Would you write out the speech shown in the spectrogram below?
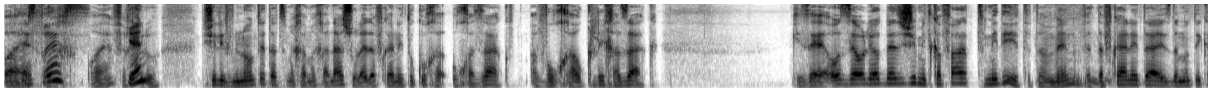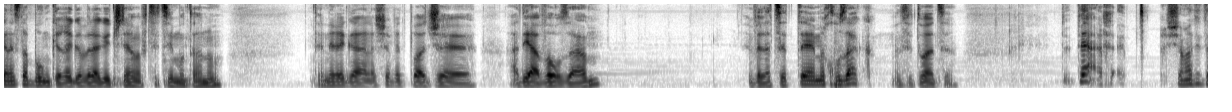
או לסטרס. או ההפך, כן? כאילו, בשביל לבנות את עצמך מחדש, אולי דווקא הניתוק הוא, הוא חזק עבורך, הוא כלי חזק. כי זה או זה או להיות באיזושהי מתקפה תמידית, אתה מבין? ודווקא היה לי את ההזדמנות להיכנס לבונקר רגע ולהגיד, שנייה, מפציצים אותנו. תן לי רגע לשבת פה עד, ש... עד יעבור זעם, ולצאת uh, מחוזק מהסיטואציה. אתה יודע, שמעתי את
